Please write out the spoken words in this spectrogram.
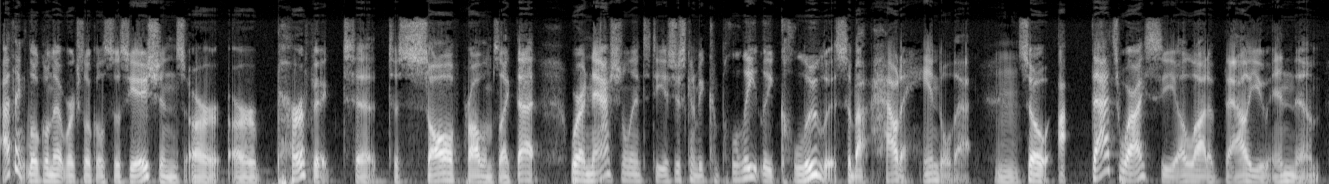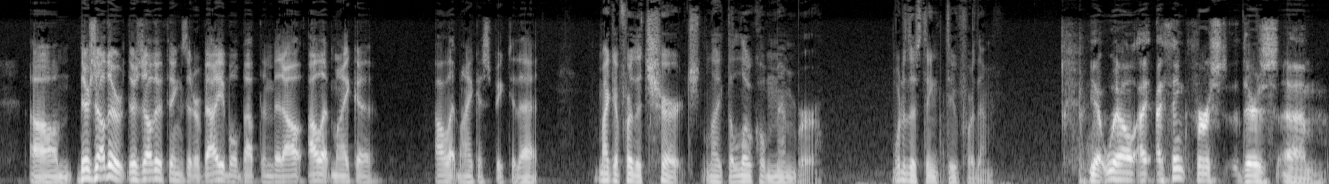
I think local networks, local associations are are perfect to to solve problems like that. Where a national entity is just going to be completely clueless about how to handle that. Mm. So I, that's where I see a lot of value in them. Um, there's other there's other things that are valuable about them, but I'll I'll let Micah I'll let Micah speak to that. Micah, for the church, like the local member, what do those things do for them? Yeah, well, I, I think first there's um,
